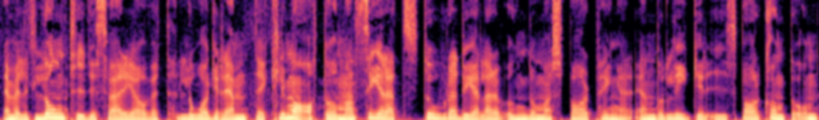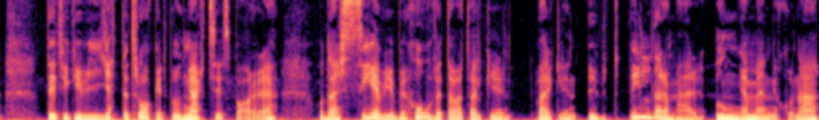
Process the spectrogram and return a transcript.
en väldigt lång tid i Sverige av ett lågränteklimat och man ser att stora delar av ungdomars sparpengar ändå ligger i sparkonton. Det tycker vi är jättetråkigt på unga aktiesparare och där ser vi ju behovet av att verkligen, verkligen utbilda de här unga människorna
